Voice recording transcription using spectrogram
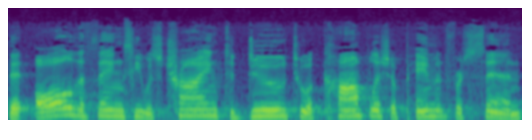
that all the things he was trying to do to accomplish a payment for sin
